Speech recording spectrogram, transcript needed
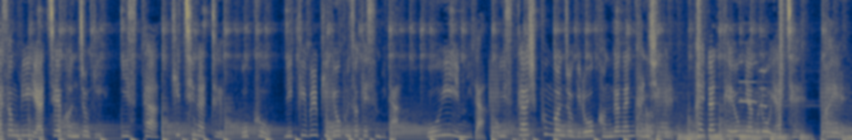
가성비 야채 건조기, 이스타, 키친아트, 오코, 니킵을 비교 분석했습니다. 5위입니다. 이스타 식품 건조기로 건강한 간식을 8단 대용량으로 야채, 과일,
